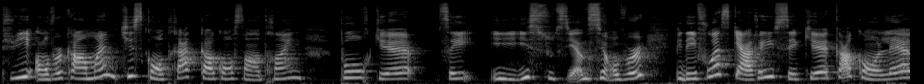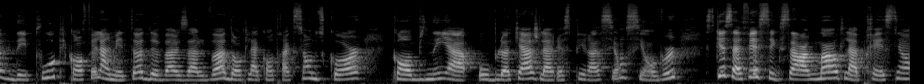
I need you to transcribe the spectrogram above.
Puis, on veut quand même qu'il se contracte quand on s'entraîne pour que, tu il, se soutienne, si on veut. Puis des fois, ce qui arrive, c'est que quand on lève des poids puis qu'on fait la méthode de Valsalva, donc la contraction du corps combinée au blocage de la respiration, si on veut, ce que ça fait, c'est que ça augmente la pression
